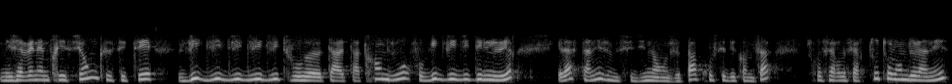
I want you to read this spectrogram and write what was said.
Mais j'avais l'impression que c'était vite, vite, vite, vite, vite. Euh, T'as, t'as 30 jours, faut vite, vite, vite le lire. Et là, cette année, je me suis dit non, je vais pas procéder comme ça. Je préfère le faire tout au long de l'année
